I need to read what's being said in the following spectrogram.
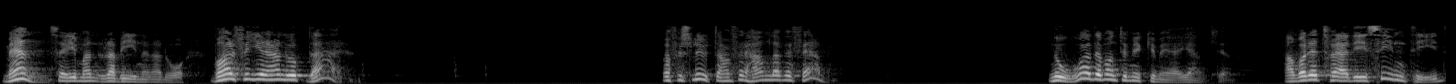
Men säger man rabbinerna då varför ger han upp där? Varför slutar han förhandla vid fem? Noa det var inte mycket med egentligen. Han var rättfärdig i sin tid.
